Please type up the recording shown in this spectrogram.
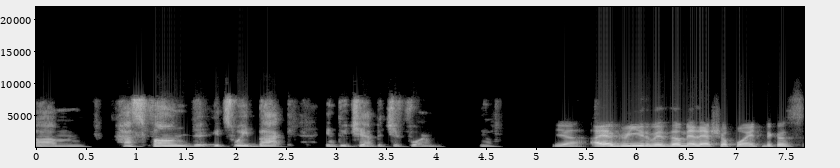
um, has found its way back into championship form. Yeah, yeah I agree with the Melecio point because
